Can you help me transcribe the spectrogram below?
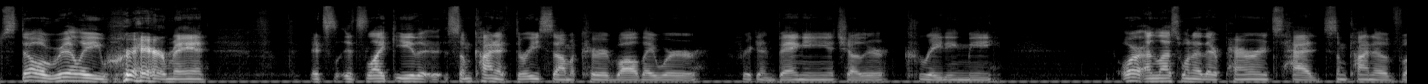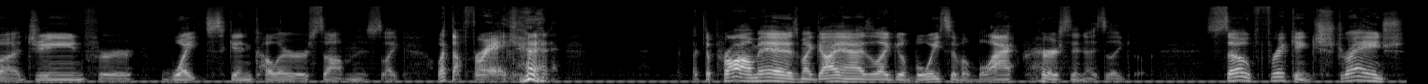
still really rare, man. It's it's like either some kind of threesome occurred while they were freaking banging each other, creating me. Or unless one of their parents had some kind of uh, gene for white skin color or something. It's like, what the frick? but the problem is, my guy has like a voice of a black person. It's like so freaking strange.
